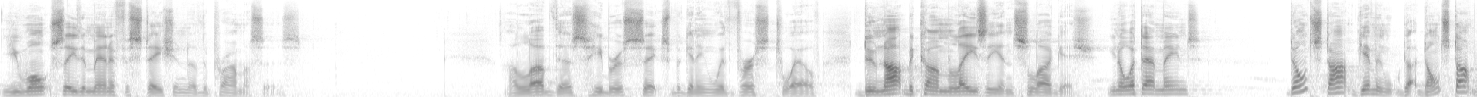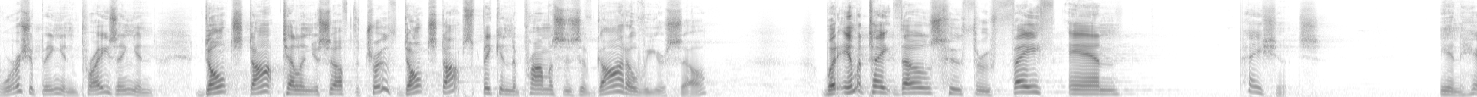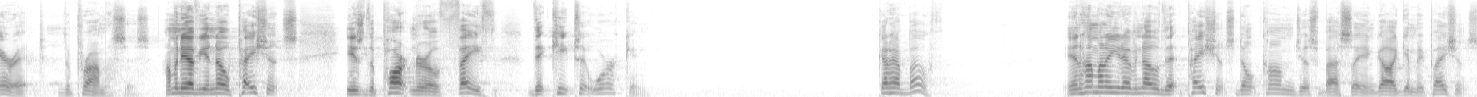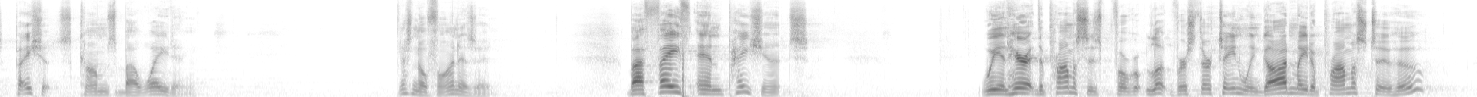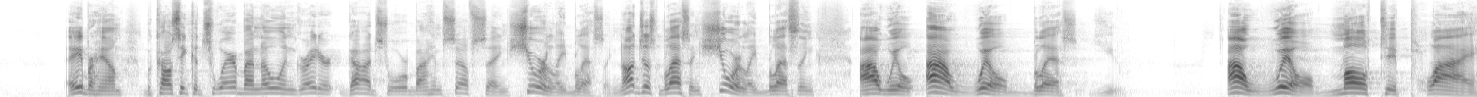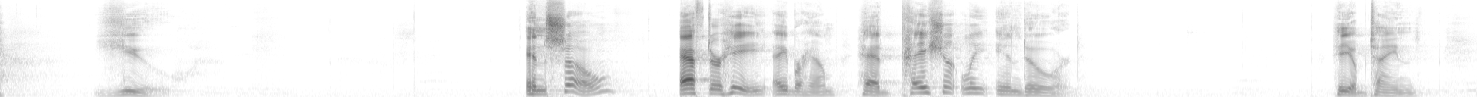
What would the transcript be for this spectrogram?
you won't see the manifestation of the promises. I love this. Hebrews 6, beginning with verse 12. Do not become lazy and sluggish. You know what that means? Don't stop giving, don't stop worshiping and praising, and don't stop telling yourself the truth. Don't stop speaking the promises of God over yourself. But imitate those who, through faith and patience, inherit the promises. How many of you know patience is the partner of faith that keeps it working? Got to have both. And how many of you ever know that patience don't come just by saying, God, give me patience? Patience comes by waiting. That's no fun, is it? By faith and patience, we inherit the promises. For look, verse 13, when God made a promise to who? Abraham, because he could swear by no one greater, God swore by himself, saying, Surely blessing, not just blessing, surely blessing, I will, I will bless you. I will multiply you. And so, after he, Abraham, had patiently endured, he obtained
